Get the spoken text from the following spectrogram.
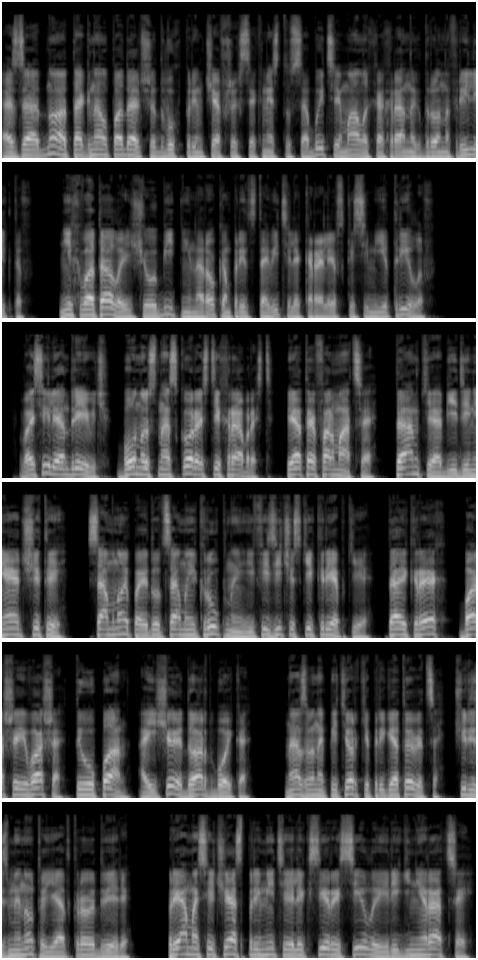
а заодно отогнал подальше двух примчавшихся к месту события малых охранных дронов-реликтов. Не хватало еще убить ненароком представителя королевской семьи Трилов. «Василий Андреевич, бонус на скорость и храбрость. Пятая формация. Танки объединяют щиты. Со мной пойдут самые крупные и физически крепкие. Тайк Рех, Баша и Ваша, Теупан, а еще Эдуард Бойко. Названо пятерки приготовиться. Через минуту я открою двери. Прямо сейчас примите эликсиры силы и регенерации.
